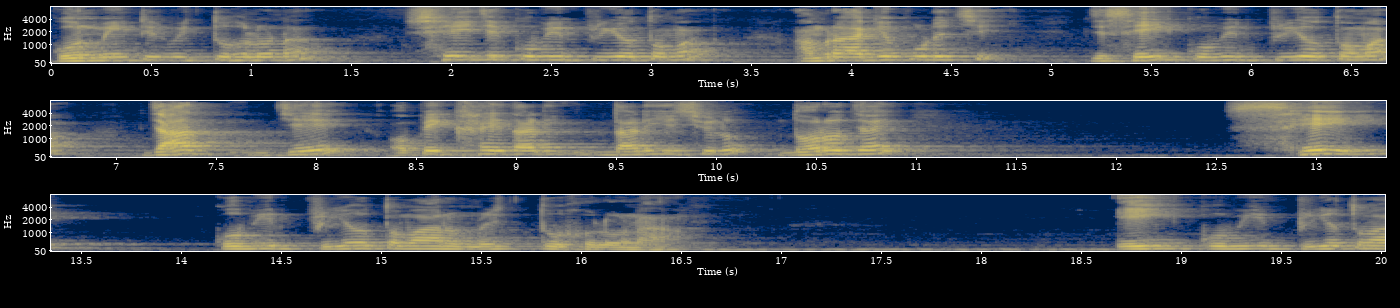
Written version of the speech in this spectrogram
কোন মেয়েটির মৃত্যু হলো না? সেই যে কবির প্রিয়তমা, আমরা আগে পড়েছি যে সেই কবির প্রিয়তমা যা যে অপেক্ষায় দাঁড়িয়ে দাঁড়িয়েছিল, দরজায়। সেই কবির প্রিয়তমার মৃত্যু হলো না। এই কবির প্রিয়তমা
